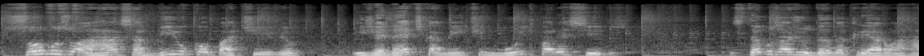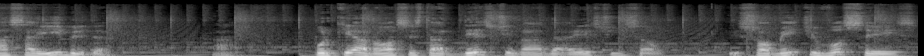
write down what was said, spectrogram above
Somos uma raça biocompatível e geneticamente muito parecidos. Estamos ajudando a criar uma raça híbrida, tá? porque a nossa está destinada à extinção e somente vocês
